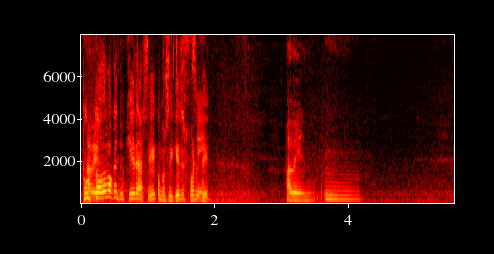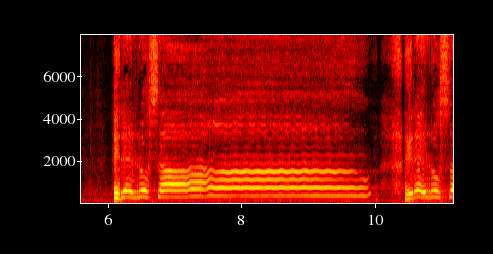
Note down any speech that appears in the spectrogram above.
Tú a ver, todo lo que tú quieras, ¿eh? Como si quieres fuerte. Sí. A ver... mm. Eres rosa, eres rosa,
